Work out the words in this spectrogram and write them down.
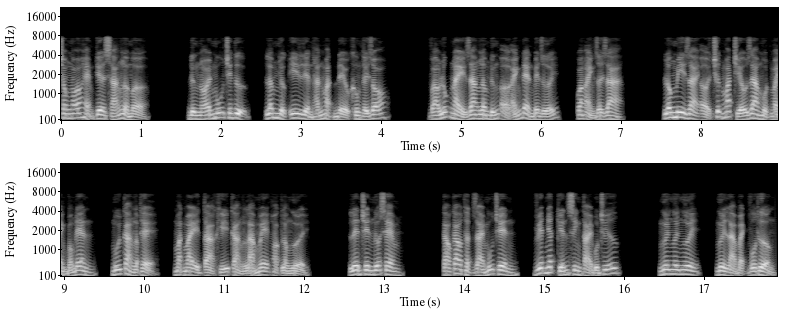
Trong ngõ hẻm tia sáng lờ mờ. Đừng nói mũ trên tự lâm nhược y liền hắn mặt đều không thấy rõ. Vào lúc này giang lâm đứng ở ánh đèn bên dưới, quang ảnh rơi ra. Lông mi dài ở trước mắt chiếu ra một mảnh bóng đen, mũi càng lập thể, mặt mày tà khí càng làm mê hoặc lòng người. Lên trên nữa xem. Cao cao thật dài mũ trên, viết nhất kiến sinh tài bốn chữ. Ngươi ngươi ngươi ngươi là bạch vô thường.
